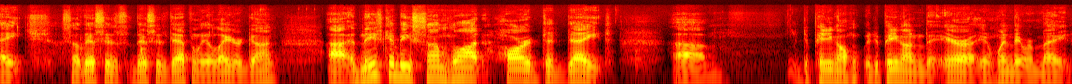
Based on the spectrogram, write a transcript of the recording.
H. So this is this is definitely a later gun. Uh, and these can be somewhat hard to date, um, depending on depending on the era and when they were made.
